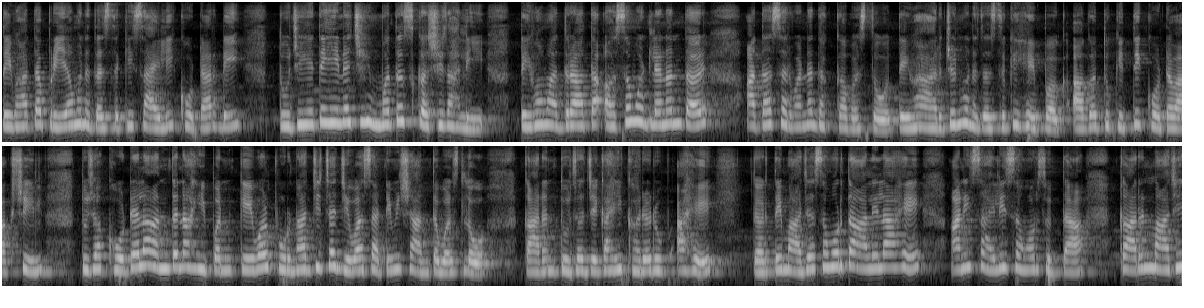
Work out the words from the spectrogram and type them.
तेव्हा आता प्रिया म्हणत असते की सायली खोटारडी तुझी येथे येण्याची हिंमतच कशी झाली? तेव्हा मात्र आता असं म्हटल्यानंतर आता सर्वांना धक्का बसतो. तेव्हा अर्जुन म्हणत असतो की हे बघ अगं तू किती खोटं वागशील. तुझ्या खोट्याला अंत नाही पण केवळ पूर्णाजीच्या जीवासाठी मी शांत बसलो. कारण तुझं जे काही खरं रूप आहे तर ते माझ्यासमोर तर आलेलं आहे आणि सायलीसमोर सुद्धा. कारण माझी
